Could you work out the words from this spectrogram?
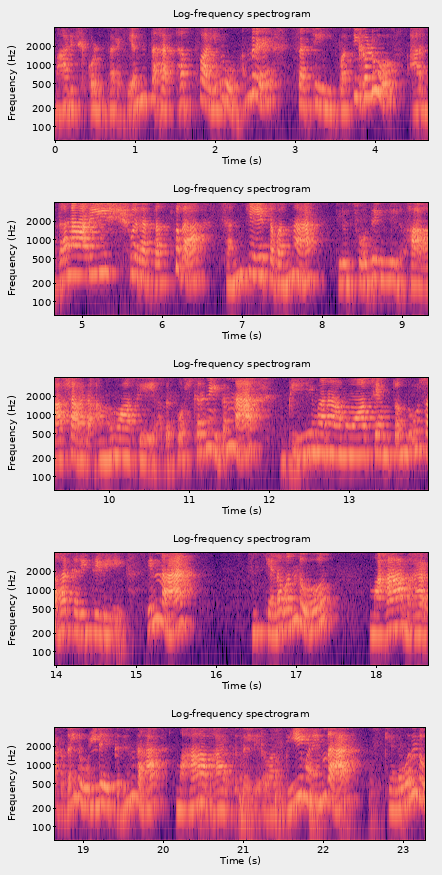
ಮಾಡಿಸಿಕೊಳ್ತಾರೆ. ಎಂತಹ ತತ್ವ ಇದು ಅಂದರೆ ಸತಿ ಪತಿಗಳು ಅರ್ಧನಾರೀಶ್ವರ ತತ್ವದ ಸಂಕೇತವನ್ನ ತಿಳಿಸೋದೇ ಈ ಆಷಾಢ ಅಮಾವಾಸ್ಯೆ, ಅದಕ್ಕೋಸ್ಕರನೇ ಇದನ್ನ ಭೀಮನ ಅಮಾವಾಸ್ಯೆ ಅಂತಂದು ಸಹ ಕರಿತೀವಿ. ಇನ್ನ ಕೆಲವೊಂದು ಮಹಾಭಾರತದಲ್ಲಿ ಉಲ್ಲೇಖದಿಂದ ಮಹಾಭಾರತದಲ್ಲಿರುವ ಭೀಮನಿಂದ ಕೆಲವೊಂದು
